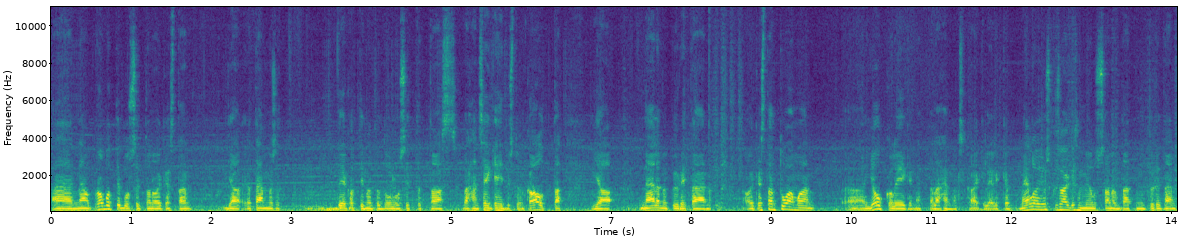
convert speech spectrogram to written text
ää, nämä robottibussit on oikeastaan ja, ja tämmöiset viekottimet on tullut sitten taas vähän sen kehitystyön kautta ja näillä me pyritään oikeastaan tuomaan joukkoliikennettä lähemmäksi kaikille. Eli meillä on joskus aikaisemmin ollut sanonta, että me pyritään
